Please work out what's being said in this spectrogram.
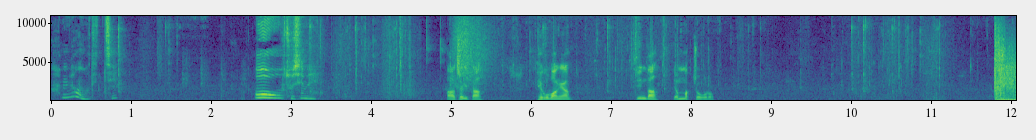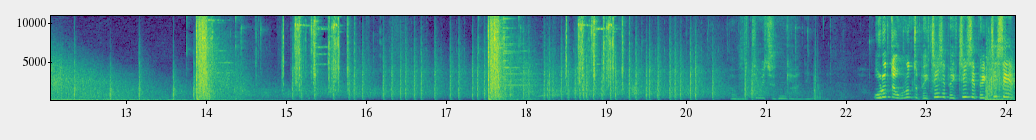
한 명 어딨지? 오 조심해 아 저기 있다. 105 방향. 뛴다. 연막 쪽으로. 야, 우리 팀이 죽은 게 아니네 오른쪽 오른쪽 170 170 170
